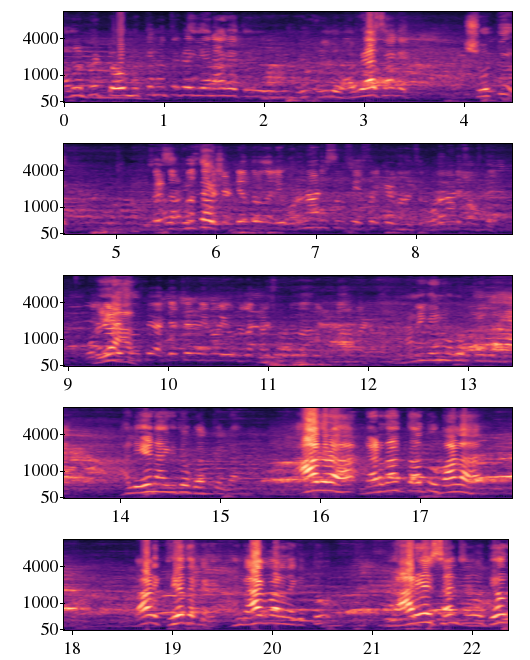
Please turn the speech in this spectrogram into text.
ಅದನ್ನ ಬಿಟ್ಟು ಮುಖ್ಯಮಂತ್ರಿಗಳಿಗೆ ಏನಾಗೈತಿ? ಇದು- ಹವ್ಯಾಸ ಆಗೈತಿ. ಶೋಕಿ. ಷಡ್ಯಂತ್ರದಲ್ಲಿ ಒಡನಾಡಿ ಸಂಸ್ಥೆ ಹೆಸರು ಕೇಳಿ ಬರುತ್ತೆ ಸರ್ ಒಡನಾಡಿ ಸಂಸ್ಥೆ. ಒಡನಾಡಿ ನನಗೇನು ಗೊತ್ತಿಲ್ಲ. ಅಲ್ಲಿ ಏನಾಗಿದೆಯೋ ಗೊತ್ತಿಲ್ಲ. ಆದ್ರೆ ನಡೆದಂಥದ್ದು ಭಾಳ ಭಾಳ ಖೇದಕ ಹಂಗಾಗಬಾರ್ದಾಗಿತ್ತು. ಯಾರೇ ಸಂಚು ದೇವ್ರ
